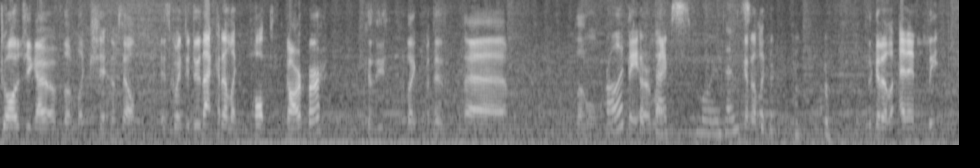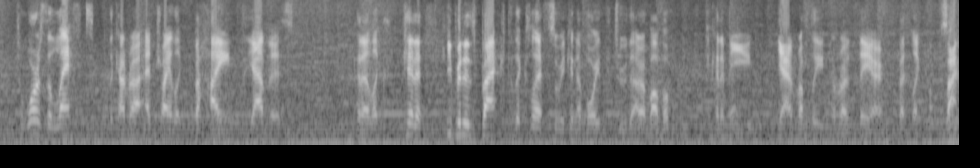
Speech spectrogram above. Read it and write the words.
dodging out of them, like shitting himself. Is going to do that kind of like hop scarper, because he's like with his um, little Frolic, theater legs. more intense. Gonna like look at it and then leap towards the left of the camera and try like behind Yavys. Kind of like kind of keeping his back to the cliff so we can avoid the two that are above him and kind of be yeah roughly around there, but like back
